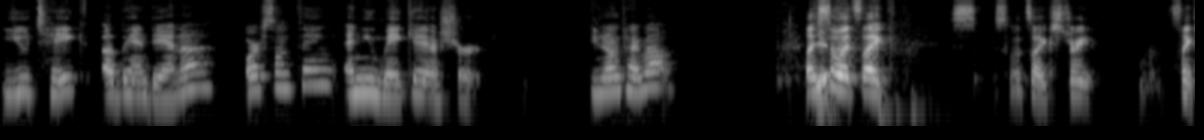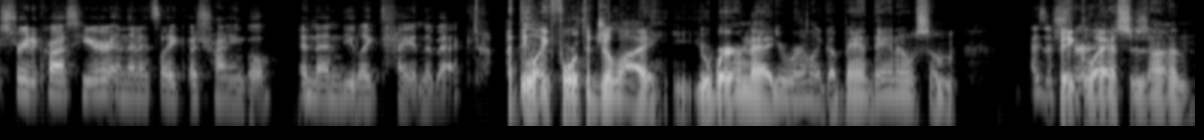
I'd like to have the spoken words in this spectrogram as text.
you take a bandana or something and you make it a shirt. You know what I'm talking about? Like so, it's like so it's like straight. It's like straight across here, and then it's like a triangle, and then you like tie it in the back. I think like Fourth of July, you're wearing that. You're wearing like a bandana with some as a big shirt. glasses on,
